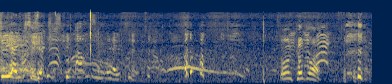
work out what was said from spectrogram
She hates it. She absolutely hates it. Go on, Cudler.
